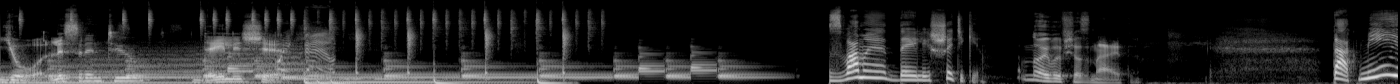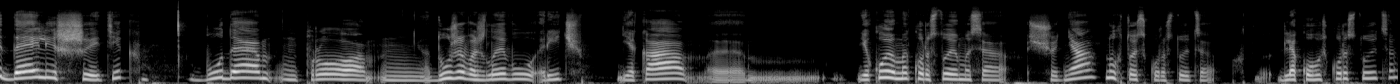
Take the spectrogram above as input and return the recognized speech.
You're listening to Daily Shit. З вами Дейлі Шитіки. Ну і ви все знаєте. Так, мій Дейлі Шитік буде про дуже важливу річ, яка, е, якою ми користуємося щодня. Ну, хтось користується, для когось користується,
